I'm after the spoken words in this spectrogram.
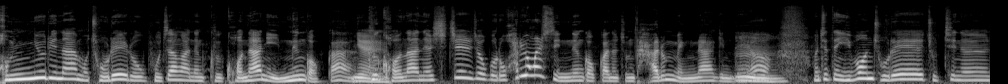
법률이나 뭐 조례로 보장하는 그 권한이 있는 것과 예. 그 권한을 실질적으로 활용할 수 있는 것과는 좀 다른 맥락인데요. 음. 어쨌든 이번 조례 조치는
